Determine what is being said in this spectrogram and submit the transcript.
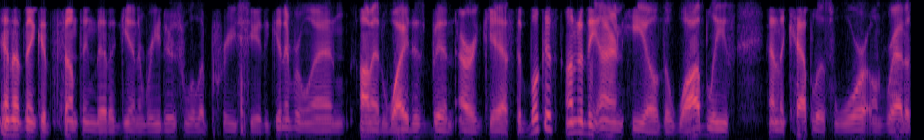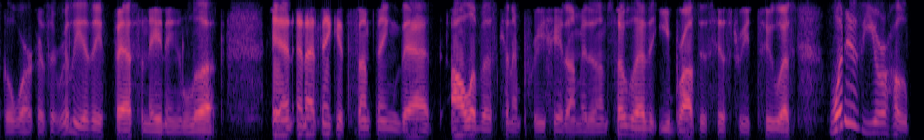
And I think it's something that, again, readers will appreciate. Again, everyone, Ahmed White has been our guest. The book is Under the Iron Heel, The Wobblies and the Capitalist War on Radical Workers. It really is a fascinating look. And, and I think it's something that all of us can appreciate, Ahmed, and I'm so glad that you brought this history to us. What is your hope,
